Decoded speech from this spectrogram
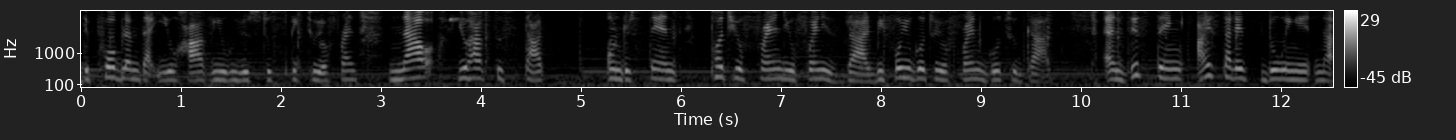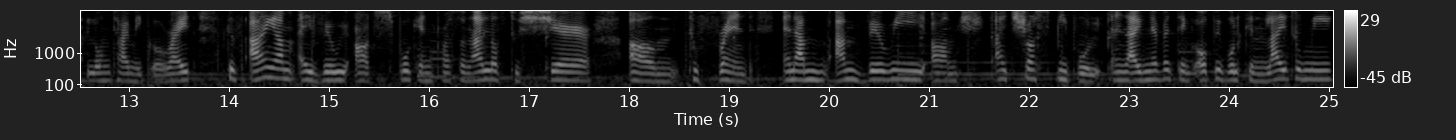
the problem that you have, you used to speak to your friend. Now you have to start understand put your friend your friend is god before you go to your friend go to god and this thing i started doing it not long time ago right because i am a very outspoken person i love to share um, to friend. And i'm i'm very um, i trust people. And i never think oh people can lie to me.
